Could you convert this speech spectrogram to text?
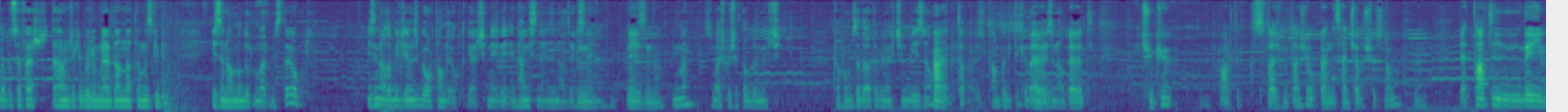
Ve bu sefer daha önceki bölümlerde anlattığımız gibi izin alma durumlarımız da yoktu. İzin alabileceğimiz bir ortam da yoktu gerçi. Neydi? Hangisinden izin alacaksın? Ne? yani? Ne izin lan? Bilmem. Baş başa kalabilmek için. Kafamıza dağıtabilmek için bir izin Ha, almadık. ta- Kampa gittik ya önce evet, izin aldık. evet. Çünkü artık staj mutaj yok bende. Sen çalışıyorsun ama. Ben, ya tatildeyim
